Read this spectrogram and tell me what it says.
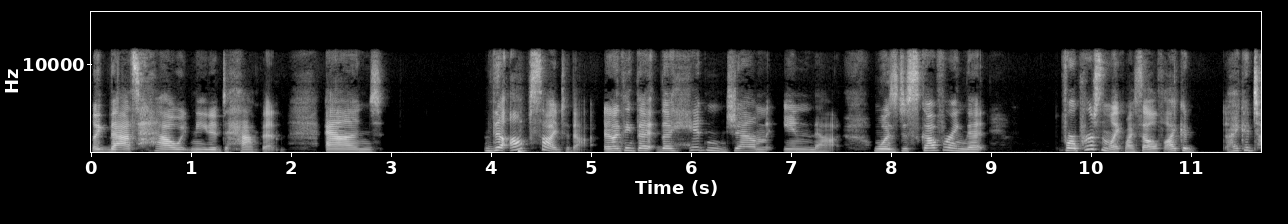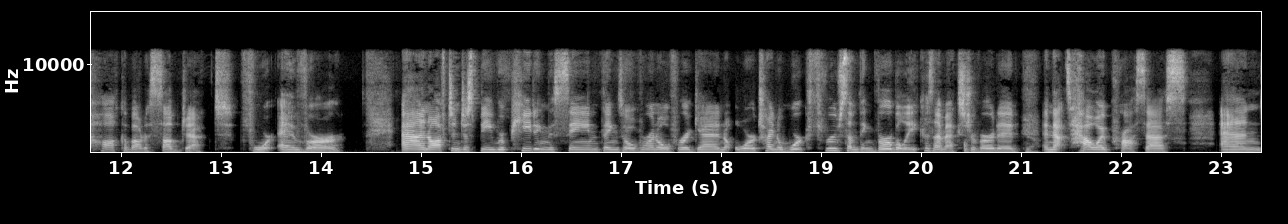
Like that's how it needed to happen. And the upside to that, and I think that the hidden gem in that was discovering that for a person like myself, I could I could talk about a subject forever and often just be repeating the same things over and over again or trying to work through something verbally because I'm extroverted Yeah. and that's how I process and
